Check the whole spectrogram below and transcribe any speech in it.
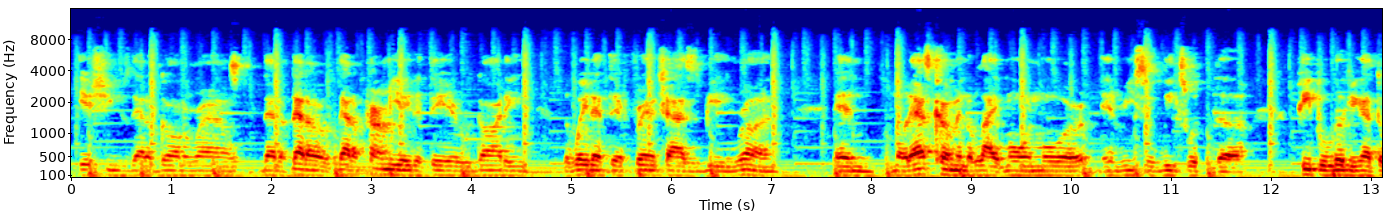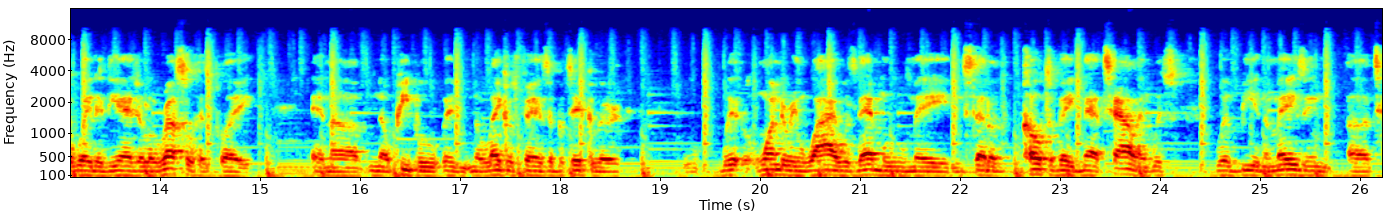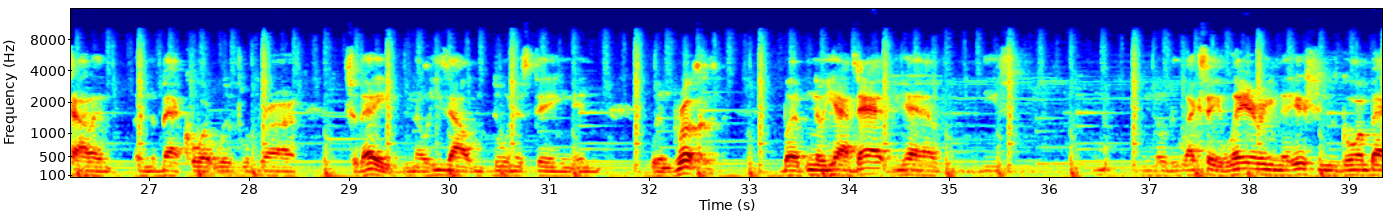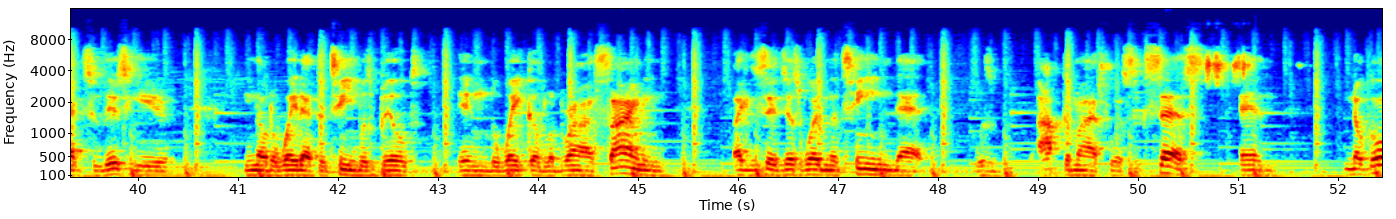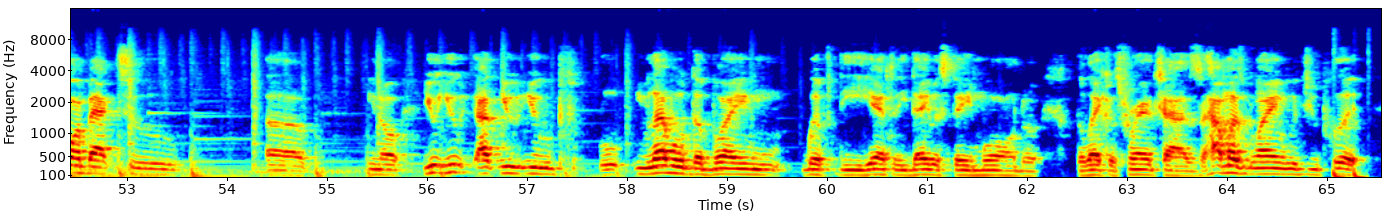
issues that have gone around that are, that are that are permeated there regarding the way that their franchise is being run, and you know that's coming to light more and more in recent weeks with the people looking at the way that D'Angelo Russell has played, and uh, you know people, and you know Lakers fans in particular, wondering why was that move made instead of cultivating that talent, which would be an amazing uh, talent in the backcourt with LeBron today. You know, he's out doing this thing in in Brooklyn. But you know, you have that. You have these, know, like I say, layering the issues going back to this year. You know, the way that the team was built in the wake of LeBron signing, like you said, just wasn't a team that was optimized for success. And you know, going back to, uh, you know, you you you you you leveled the blame with the Anthony Davis thing more on the, the Lakers franchise. How much blame would you put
